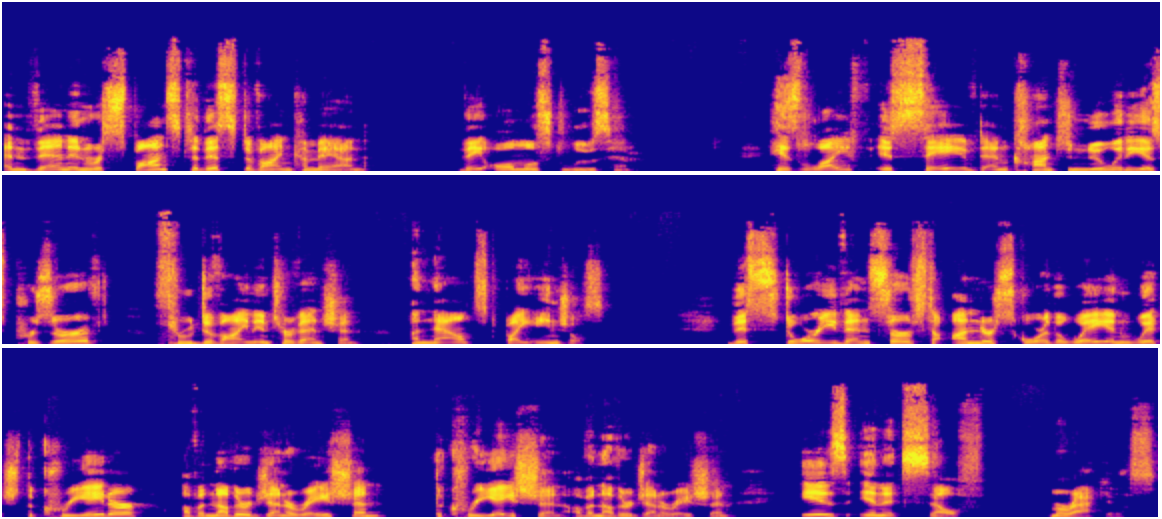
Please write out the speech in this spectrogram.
And then in response to this divine command, they almost lose him. His life is saved and continuity is preserved through divine intervention announced by angels. This story then serves to underscore the way in which the creator of another generation, the creation of another generation, is in itself miraculous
